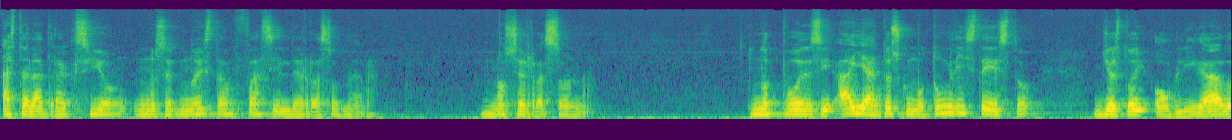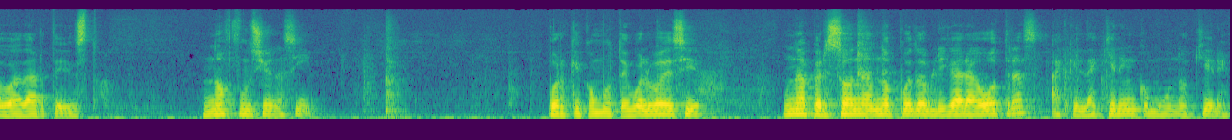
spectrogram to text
hasta la atracción no, se, no es tan fácil de razonar. No se razona. Tú no puedes decir, ah, ya, entonces como tú me diste esto, yo estoy obligado a darte esto. No funciona así. Porque como te vuelvo a decir, una persona no puede obligar a otras a que la quieren como uno quiere.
